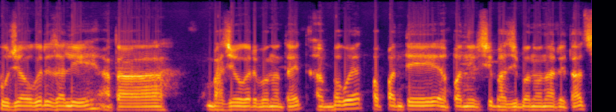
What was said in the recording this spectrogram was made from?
पूजा वगैरे झाली. आता भाजी वगैरे बनवत आहेत. बघूयात पप्पान ते पनीरची भाजी बनवणार आहेत आज.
